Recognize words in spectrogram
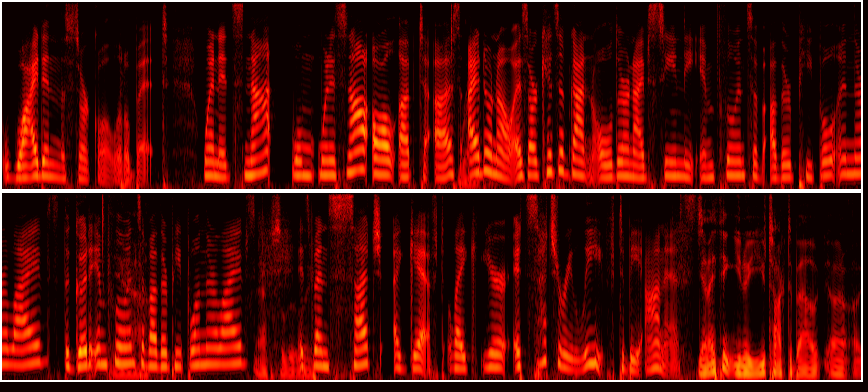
widen the circle a little bit when it's not when, when it's not all up to us Right. i don't know as our kids have gotten older and i've seen the influence of other people in their lives the good influence Yeah. of other people in their lives Absolutely. it's been such a gift like you're it's such a relief to be honest Yeah, and I think you know you talked about uh, uh,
